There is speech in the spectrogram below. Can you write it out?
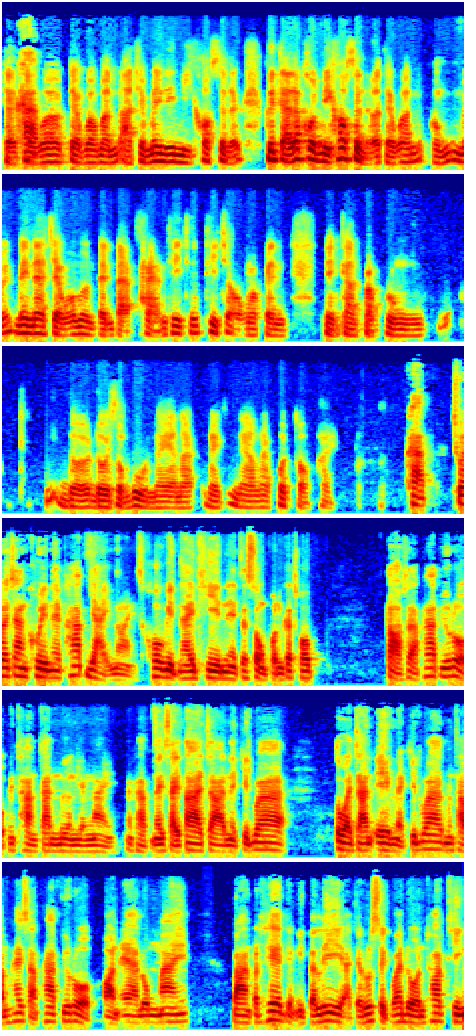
แต่แต่ว่าแต่ว่ามันอาจจะไม่ได้มีข้อเสนอ คือแต่ละคนมีข้อเสนอ แต่ว่าผมไม่ไม่แน่ใจว่ามันเป็นแบบแผนที่ที่จะออกมาเป็นเป็นการปรับปรุงโดยโดยสมบูรณ์ในอนาในในอนาคตต่อไป ครับชวนอาจารย์คุยในภาพใหญ่หน่อยโควิด -19 เนี่ยจะส่งผลกระทบต่อสหภาพยุโรปในทางการเมืองยังไงนะครับ ในสายตาอาจารย์เนี่ยคิดว่าตัวอาจารย์เองเนี่ยคิดว่ามันทำให้สหภาพยุโรปอ่อนแอลงไหมบางประเทศอย่างอิตาลีอาจจะรู้สึกว่าโดนทอดทิ้ง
